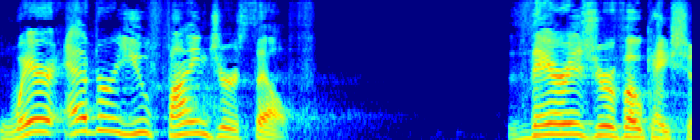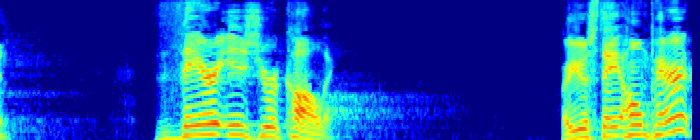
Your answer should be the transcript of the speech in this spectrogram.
wherever you find yourself, there is your vocation. There is your calling. Are you a stay at home parent?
